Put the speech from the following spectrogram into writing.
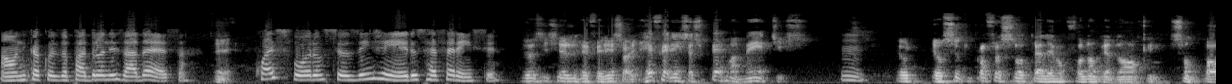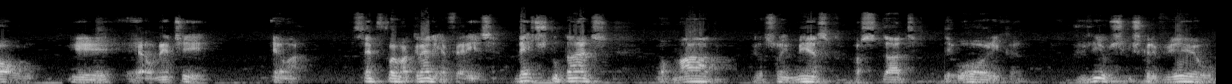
A única coisa padronizada é essa. É. Quais foram seus engenheiros referência? Meus engenheiros de referência, referências permanentes. Hum. Eu, eu cito o professor Telemaco Fernando de São Paulo, que realmente é uma, sempre foi uma grande referência. Desde estudante, formado, pela sua imensa capacidade teórica, os livros que escreveu,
